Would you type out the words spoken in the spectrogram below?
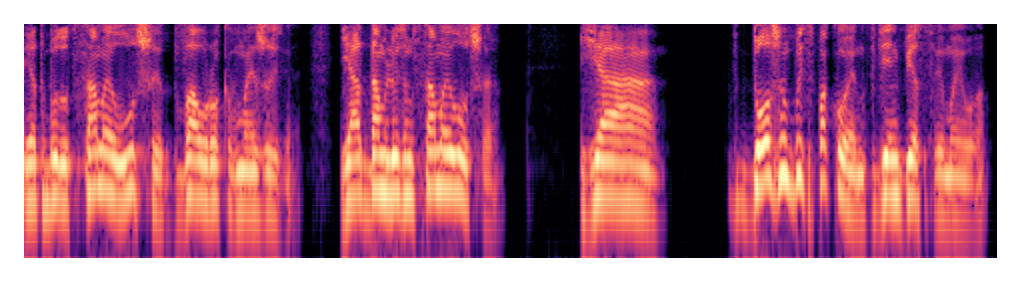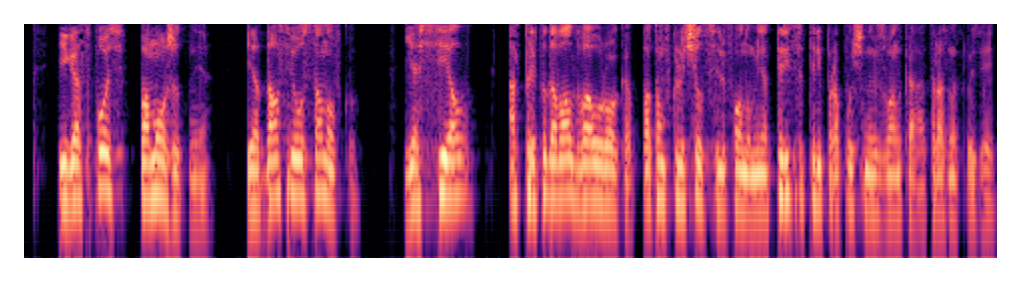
и это будут самые лучшие два урока в моей жизни. Я отдам людям самое лучшее. Я должен быть спокоен в день бедствия моего. И Господь поможет мне. Я дал себе установку. Я сел, отпреподавал два урока, потом включил телефон. У меня 33 пропущенных звонка от разных людей.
